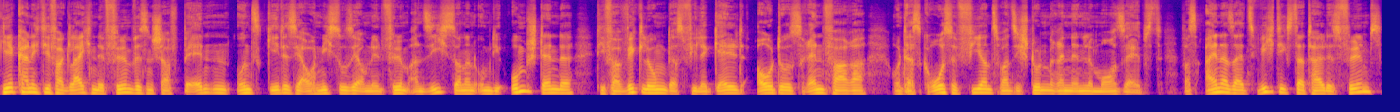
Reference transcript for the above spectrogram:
hier kann ich die vergleichende Filmwissenschaft beenden. Uns geht es ja auch nicht so sehr um den Film an sich, sondern um die Umstände, die Verwicklung, das viele Geld, Autos, Rennfahrer und das große 24-Stunden-Rennen in Le Mans selbst, was einerseits wichtigster Teil des Films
